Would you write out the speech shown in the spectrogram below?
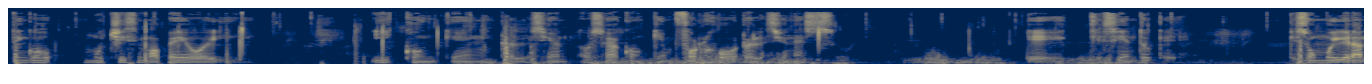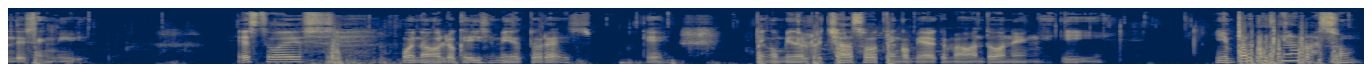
tengo muchísimo apego y y con quien relación, o sea, con quien forjo relaciones que, siento que, que son muy grandes en mi vida. Esto es, bueno, lo que dice mi doctora es que tengo miedo al rechazo, tengo miedo a que me abandonen y, y en parte tiene razón.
